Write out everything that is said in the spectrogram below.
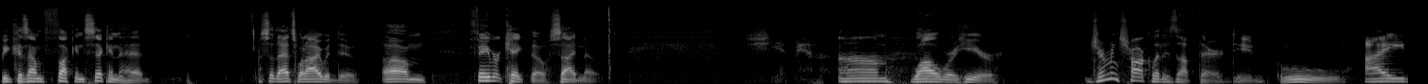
because I'm fucking sick in the head. So that's what I would do. Um, favorite cake though. Side note. Shit, man. Um, While we're here, German chocolate is up there, dude. ooh, I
